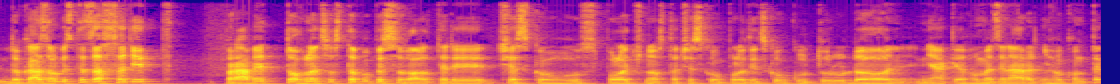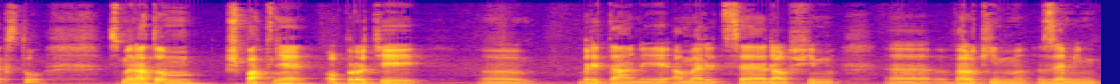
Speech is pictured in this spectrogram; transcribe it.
dokázal byste zasadit právě tohle, co jste popisoval, tedy českou společnost a českou politickou kulturu do nějakého mezinárodního kontextu? Jsme na tom špatně oproti Británii, Americe a dalším velkým zemím,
